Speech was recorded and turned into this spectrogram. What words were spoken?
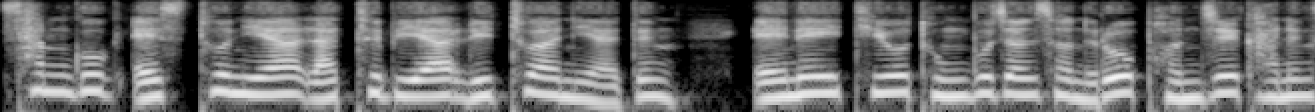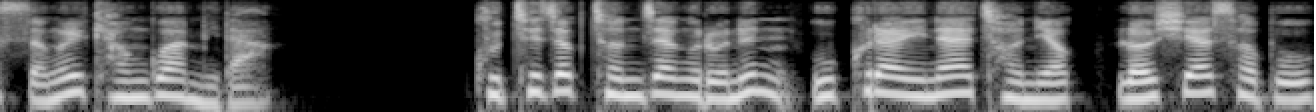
3국 에스토니아, 라트비아, 리투아니아 등 NATO 동부전선으로 번질 가능성을 경고합니다. 구체적 전장으로는 우크라이나 전역, 러시아 서부,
